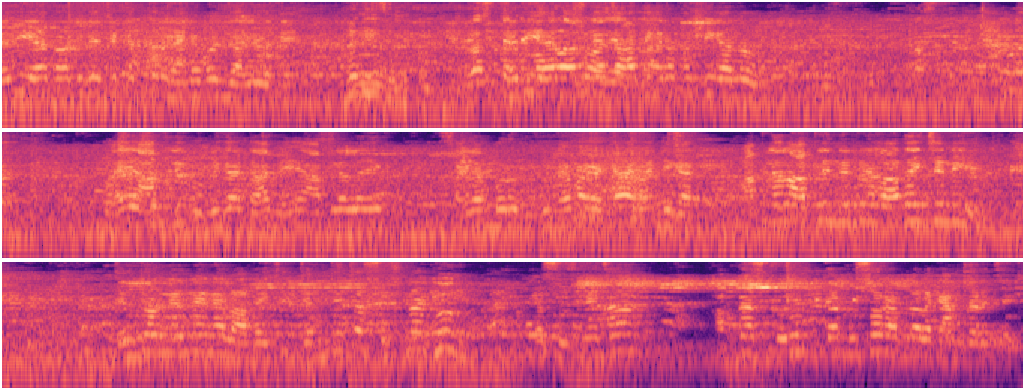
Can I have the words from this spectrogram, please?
कधी या तालुक्याचे कत्तर घाणे पण झाले होते. रस्त्याने या तालुक्याचं अतिक्रमण निघालो आहे आपली भूमिका ठाम आहे. आपल्याला एक सगळ्यांबरोबर भूमिका हे बघा काय माहिती का? आपल्याला आपले निर्णय लादायचे नाही जनतेवर निर्णय नाही लादायचे. जनतेच्या सूचना घेऊन त्या सूचनेचा अभ्यास करून त्यानुसार आपल्याला काम करायचं आहे.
